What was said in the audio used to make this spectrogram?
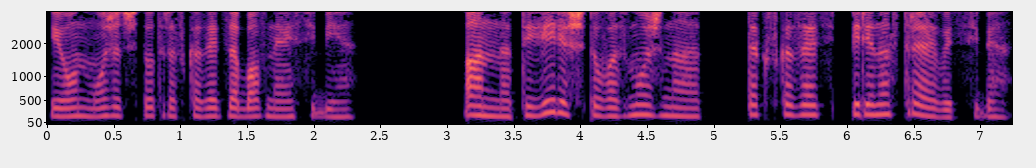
и он может что-то рассказать забавное о себе. «Анна, ты веришь, что возможно, так сказать, перенастраивать себя,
